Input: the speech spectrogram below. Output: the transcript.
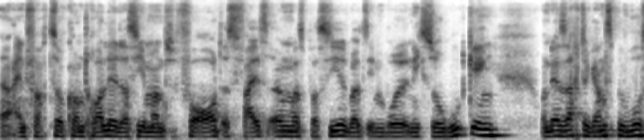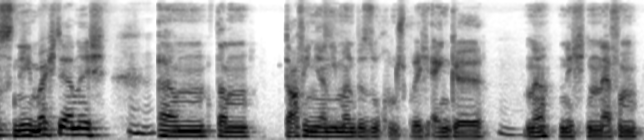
Äh, einfach zur Kontrolle, dass jemand vor Ort ist, falls irgendwas passiert, weil es ihm wohl nicht so gut ging. Und er sagte ganz bewusst, nee, möchte er nicht. Mhm. Ähm, dann darf ihn ja niemand besuchen, sprich Enkel, mhm. ne, Nichten, Neffen.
